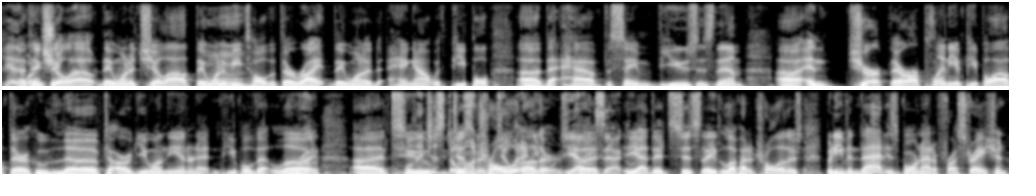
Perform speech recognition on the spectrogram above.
Yeah, they I think chill out. they want to chill out. They want to Mm-hmm. be told that they're right. They want to hang out with people uh, that have the same views as them. Uh, and sure, there are plenty of people out there who love to argue on the internet and people that love Right. uh, to Well, just how to troll do it anymore. others. Yeah, but, exactly. Yeah, it's just they love how to troll others. But even that is born out of frustration.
